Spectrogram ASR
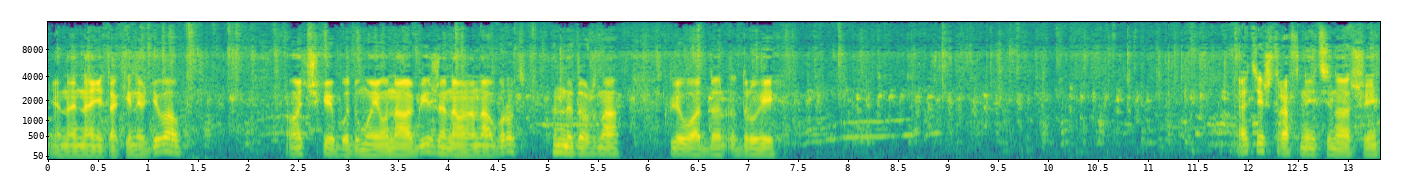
Я на неї так і не вдівав. Очки, бо думаю, вона обіжена, вона наоборот не повинна клювати до других. А ці штрафниці наші.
